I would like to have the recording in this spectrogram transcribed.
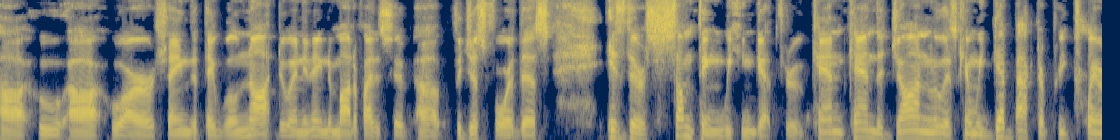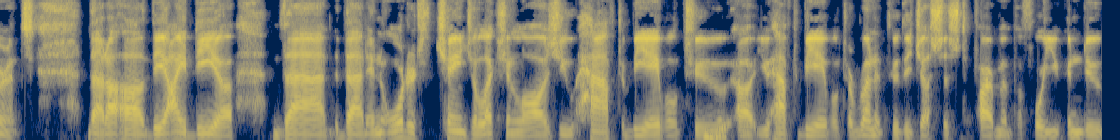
uh, who, uh, who are saying that they will not do anything to modify this uh, just for this. Is there something we can get through? Can, can the John Lewis, can we get back to pre-clearance? That uh, uh, the idea that, that in order to change election laws, you have to be able to, mm-hmm. uh, you have to be able to run it through the Justice Department before you can do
